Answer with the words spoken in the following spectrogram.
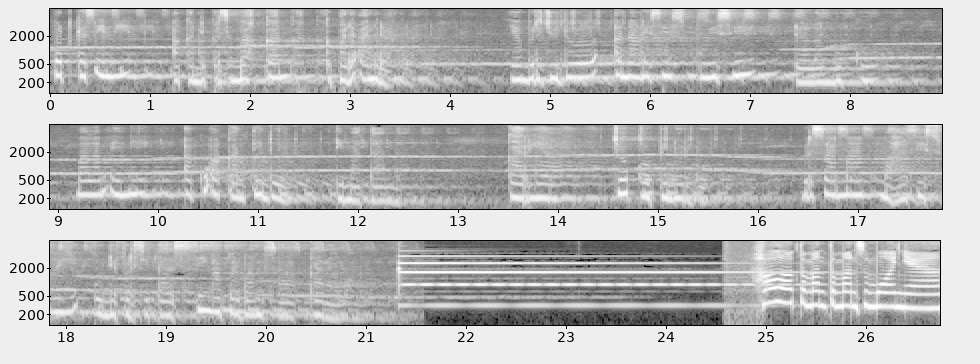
Podcast ini akan dipersembahkan kepada Anda yang berjudul Analisis Puisi dalam buku Malam ini aku akan tidur di matamu. Karya Joko Pinurbo bersama mahasiswi Universitas Singapura Bangsa Karawang. Halo teman-teman semuanya.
